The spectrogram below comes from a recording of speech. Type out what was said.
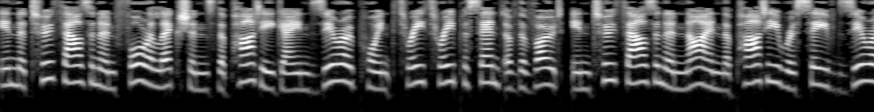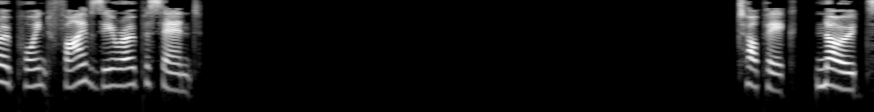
In the 2004 elections the party gained 0.33% of the vote, in 2009 the party received 0.50%. Topic. Notes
